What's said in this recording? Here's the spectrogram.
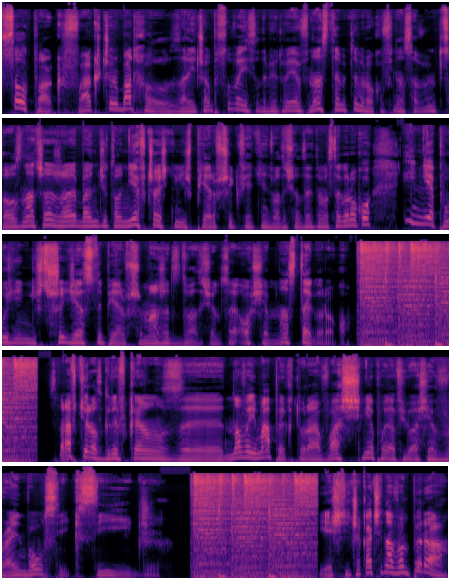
South Park Fracture Butthole zalicza obsuwę i zadebiutuje w następnym roku finansowym, co oznacza, że będzie to nie wcześniej niż 1 kwiecień 2011 roku i nie później niż 31 marzec 2018 roku. Sprawdźcie rozgrywkę z nowej mapy, która właśnie pojawiła się w Rainbow Six Siege. Jeśli czekacie na wampyra,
